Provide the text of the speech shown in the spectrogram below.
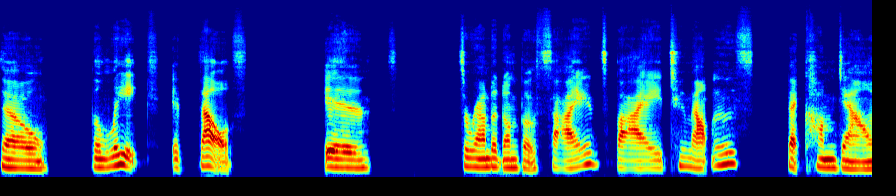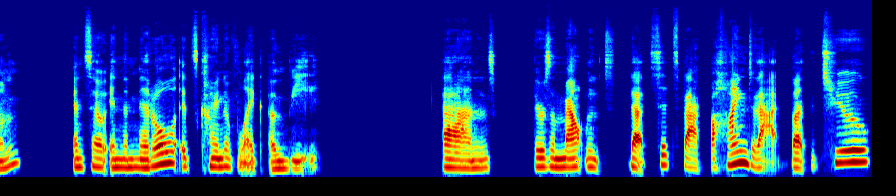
So the lake itself is surrounded on both sides by two mountains that come down and so in the middle, it's kind of like a V. And there's a mountain that sits back behind that. But the two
